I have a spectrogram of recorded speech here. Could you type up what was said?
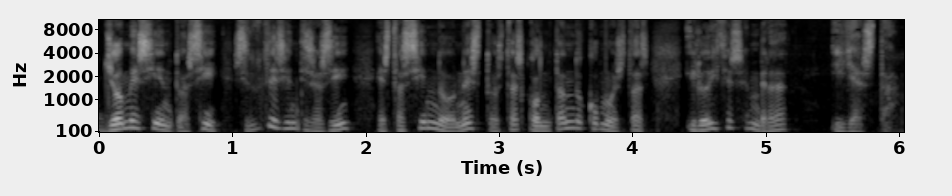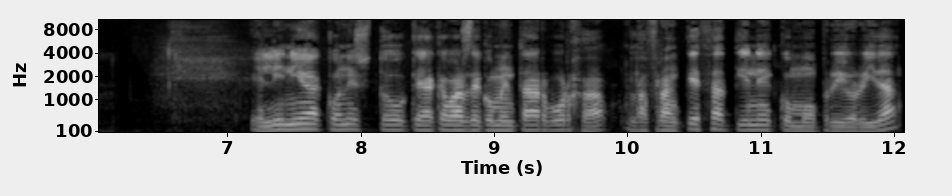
yo me siento así. Si tú te sientes así, estás siendo honesto, estás contando cómo estás y lo dices en verdad y ya está. En línea con esto que acabas de comentar, Borja, la franqueza tiene como prioridad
